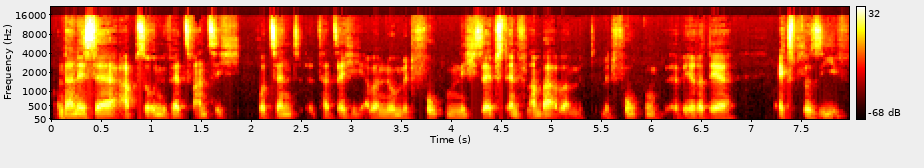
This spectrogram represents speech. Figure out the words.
Und dann ist er ab so ungefähr 20 Prozent tatsächlich aber nur mit Funken, nicht selbst entflammbar, aber mit, mit Funken wäre der explosiv.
